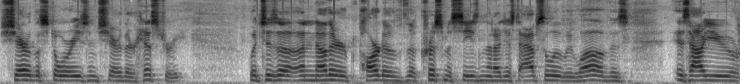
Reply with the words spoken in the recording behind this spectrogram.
share the stories and share their history which is a, another part of the Christmas season that I just absolutely love is is how you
